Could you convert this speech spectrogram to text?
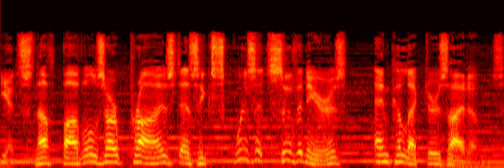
yet snuff bottles are prized as exquisite souvenirs and collector's items.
